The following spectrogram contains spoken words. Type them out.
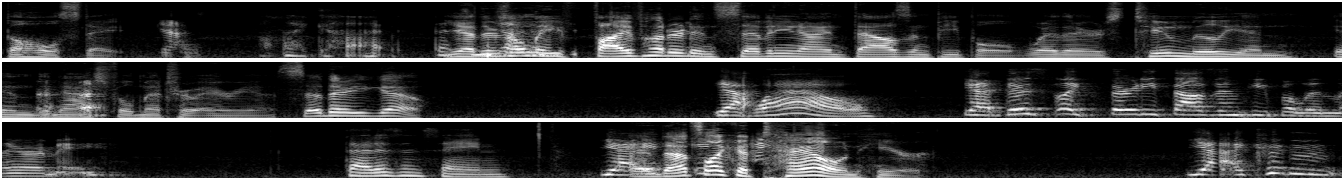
the whole state. Yeah. Oh my god. That's yeah, there's only 579,000 people where there's 2 million in the Nashville metro area. So there you go. Yeah. Wow. Yeah, there's like 30,000 people in Laramie. That is insane. Yeah, and that's like a town here yeah i couldn't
